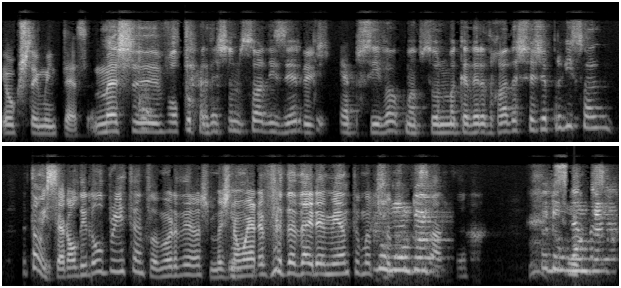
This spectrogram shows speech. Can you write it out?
eu gostei muito dessa. Mas uh, voltando. Deixa-me só dizer que é possível que uma pessoa numa cadeira de rodas seja preguiçosa. Então, isso era o Little Britain, pelo amor de Deus, mas não era verdadeiramente uma pessoa preguiçosa. Mas,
